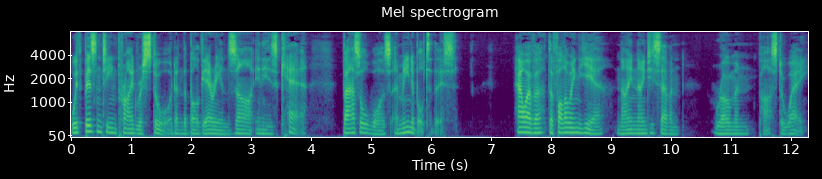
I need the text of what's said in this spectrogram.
With Byzantine pride restored and the Bulgarian Tsar in his care, Basil was amenable to this. However, the following year, 997, Roman passed away.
